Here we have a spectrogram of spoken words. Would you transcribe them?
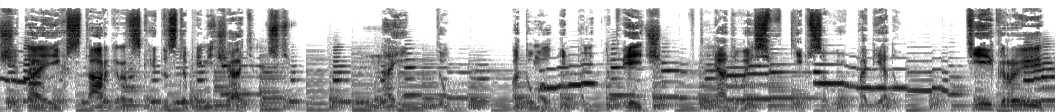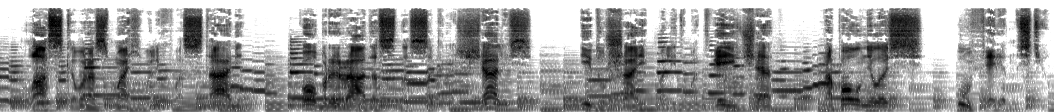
считая их старгородской достопримечательностью. «Найду», — подумал Ипполит Матвеевич, вглядываясь в гипсовую победу. Тигры ласково размахивали хвостами, кобры радостно сокращались, и душа Ипполита Матвеевича наполнилась уверенностью.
